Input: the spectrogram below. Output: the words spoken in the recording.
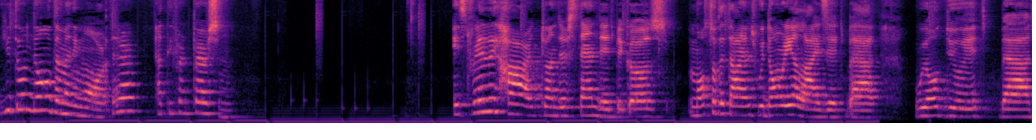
You don't know them anymore. They're a different person. It's really hard to understand it because most of the times we don't realize it, but we all do it. But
